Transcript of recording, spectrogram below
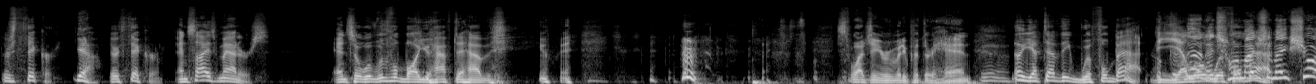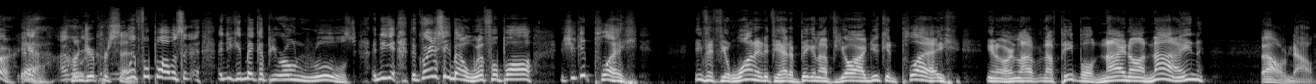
they're thicker. Yeah. They're thicker, and size matters. And so with wiffle ball, you have to have. Just watching everybody put their hand. Yeah. No, you have to have the wiffle bat, the Okay, yellow just wiffle want to make sure. Yeah, Yeah, 100%. Wiffle ball was, and you can make up your own rules. And you get the greatest thing about wiffle ball is you can play, even if you wanted, if you had a big enough yard, you could play, you know, or not enough people, nine on nine. Oh no,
